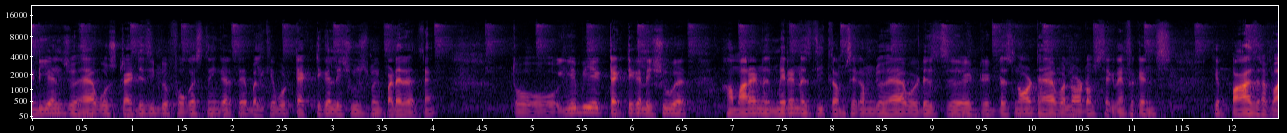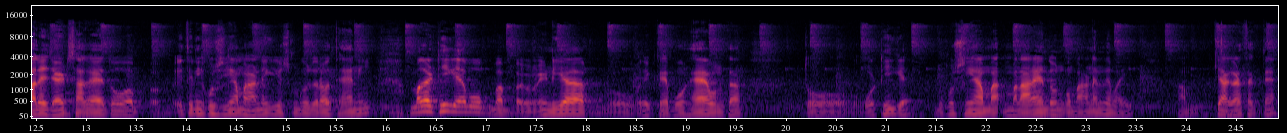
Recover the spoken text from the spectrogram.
इंडियंस जो है वो स्ट्रेटजी पे फोकस नहीं करते, बल्कि वो टेक्टिकल इश्यूज़ में पड़े रहते हैं। तो ये भी एक टेक्टिकल इशू है। हमारे मेरे नज़दीक कम से कम जो है, वो it is it does not have a lot of significance कि पाँच रफाले जेट्स आ गए तो अब इतनी खुशियाँ मनाने की उसमें कोई ज़रूरत है नहीं। मगर ठीक है वो अब इंडिया एक है वो है उनका तो वो ठीक है वो खुशियाँ मना रहे हैं तो उनको मनाने दें भाई। हम क्या कर सकते हैं?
